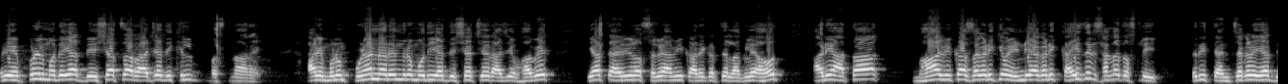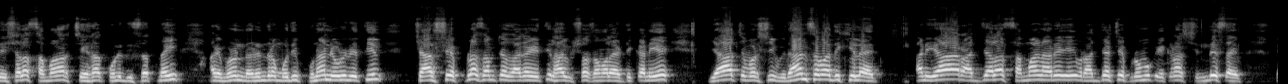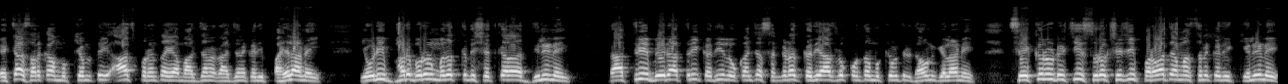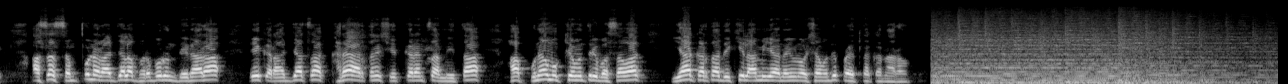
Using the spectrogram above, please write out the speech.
म्हणजे एप्रिलमध्ये या देशाचा राजा देखील बसणार आहे. आणि म्हणून पुन्हा नरेंद्र मोदी या देशाचे राजे व्हावेत या तयारीला सगळे आम्ही कार्यकर्ते लागले आहोत. आणि आता महाविकास आघाडी किंवा इंडिया आघाडी काही जरी सांगत असली तरी त्यांच्याकडे या देशाला समानार चेहरा कोणी दिसत नाही. आणि म्हणून नरेंद्र मोदी पुन्हा निवडून येतील. चारशे प्लस आमच्या जागा येतील हा विश्वास आम्हाला या ठिकाणी आहे. याच वर्षी विधानसभा देखील आहेत. आणि या राज्याला सांभाळणारे राज्याचे प्रमुख एकनाथ शिंदे साहेब याच्यासारखा मुख्यमंत्री आजपर्यंत या माझ्या राज्याने कधी पाहिला नाही. एवढी भरभरून मदत कधी शेतकऱ्याला दिली नाही. रात्री बेरात्री कधी लोकांच्या संकटात कधी आज लोक कोणता मुख्यमंत्री धावून गेला नाही. सेक्युरिटीची सुरक्षेची पर्वा त्या माणसाने कधी केली नाही असा संपूर्ण राज्याला भरभरून देणारा एक राज्याचा खऱ्या अर्थाने शेतकऱ्यांचा नेता हा पुन्हा मुख्यमंत्री बसावा. याकरता देखील आम्ही या नवीन वर्षामध्ये प्रयत्न करणार आहोत.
